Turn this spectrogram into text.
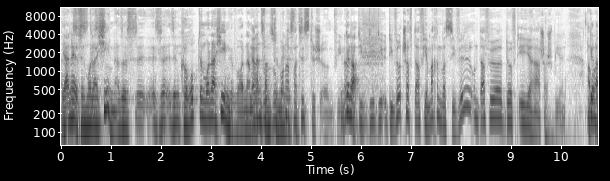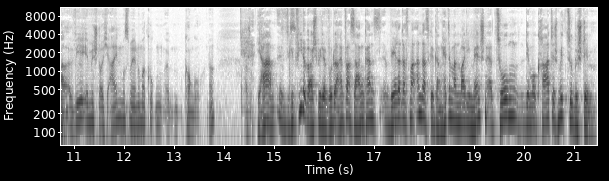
ja ne, es sind Monarchien. also es, es, sind korrupte Monarchien geworden am ja, Anfang so, so zumindest. bonapartistisch irgendwie. Ne? Genau. Die, die, die, die Wirtschaft darf hier machen, was sie will und dafür dürft ihr hier Herrscher spielen. Aber genau. wehe, ihr mischt euch ein, muss man ja nur mal gucken, ähm, Kongo. Ne? Also ja, es gibt viele Beispiele, wo du einfach sagen kannst, wäre das mal anders gegangen. Hätte man mal die Menschen erzogen, demokratisch mitzubestimmen.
